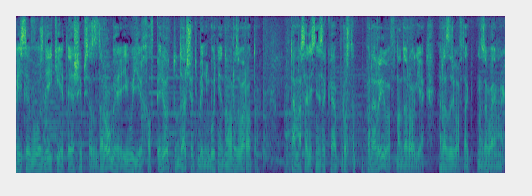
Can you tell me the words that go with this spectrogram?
если возле Икеи ты ошибся с дорогой и уехал вперед, то дальше у тебя не будет ни одного разворота. Там остались несколько просто прорывов на дороге, разрывов так называемых.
